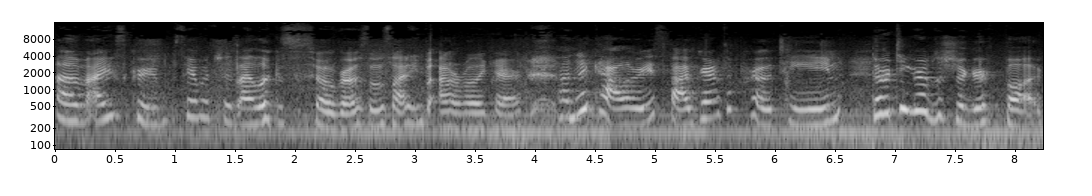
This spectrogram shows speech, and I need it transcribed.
um, ice cream sandwiches. I look so gross in this lighting, but I don't really care. 100 calories, 5 grams of protein, 13 grams of sugar, fuck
